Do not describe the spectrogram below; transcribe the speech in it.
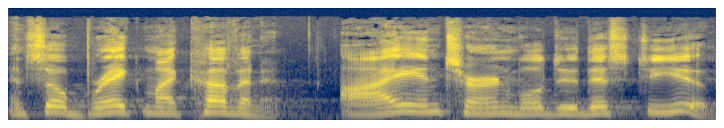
and so break my covenant, I in turn will do this to you.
